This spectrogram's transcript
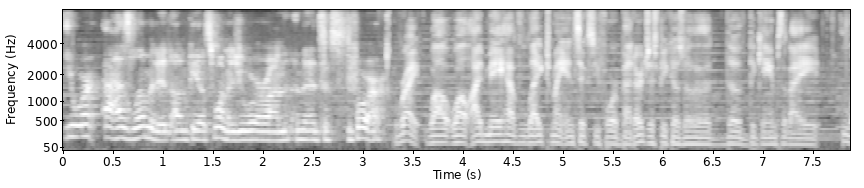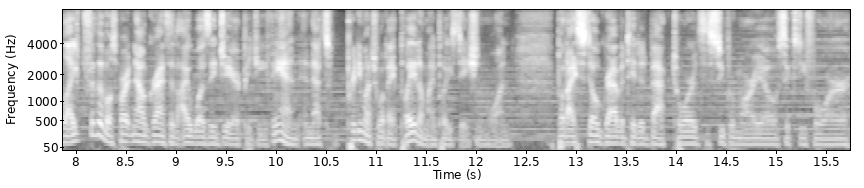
you weren't as limited on PS1 as you were on the N64. Right. While while I may have liked my N64 better just because of the, the, the games that I liked for the most part. Now, granted, I was a JRPG fan, and that's pretty much what I played on my PlayStation 1. But I still gravitated back towards the Super Mario 64,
